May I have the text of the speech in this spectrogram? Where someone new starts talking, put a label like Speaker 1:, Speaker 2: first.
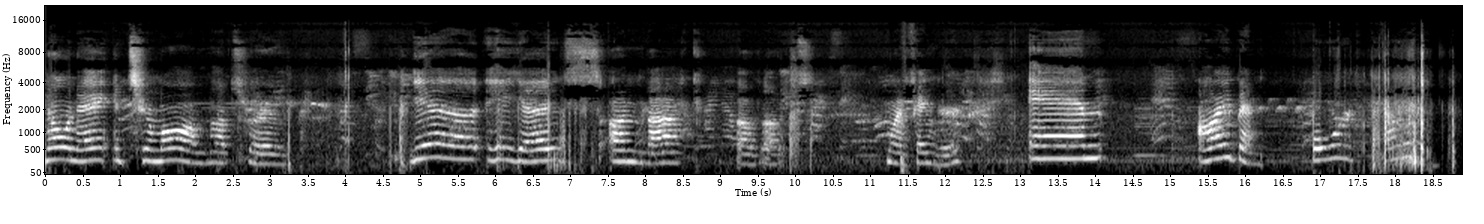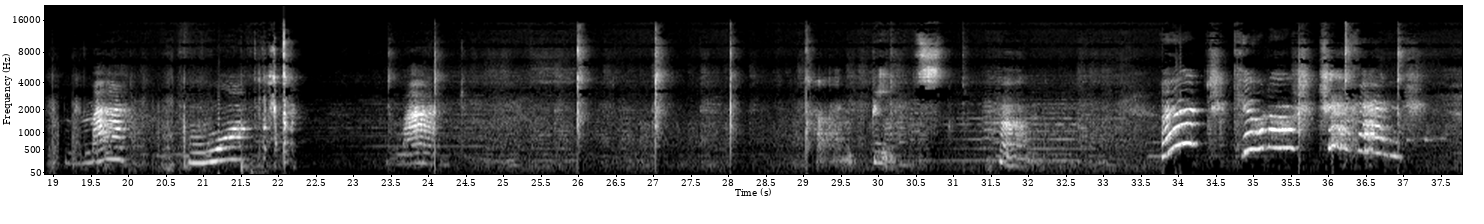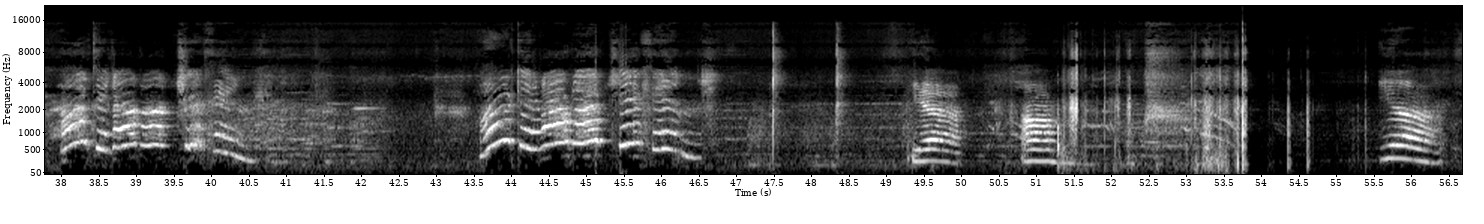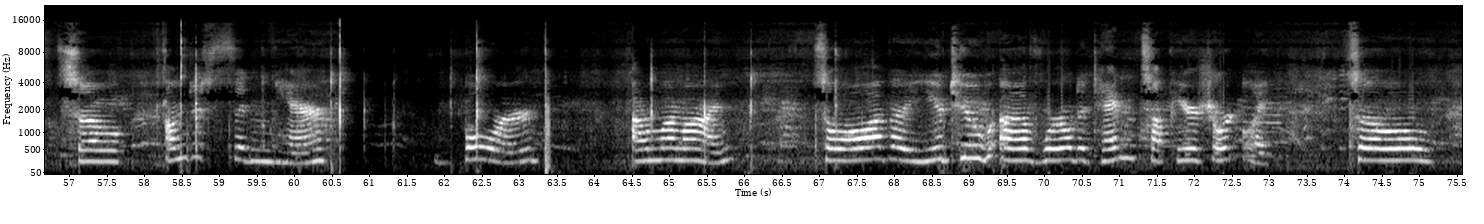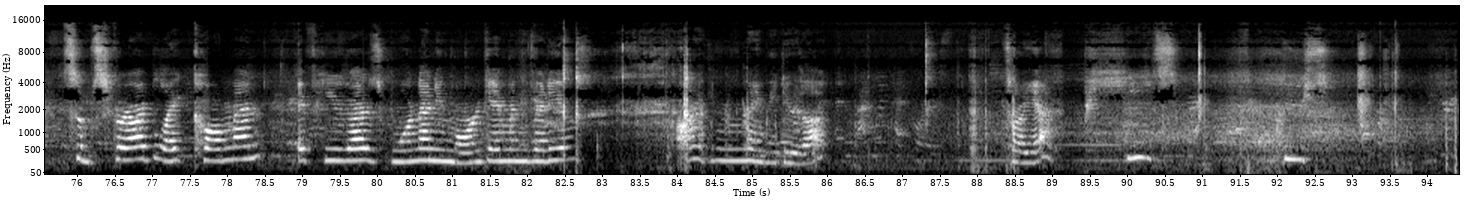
Speaker 1: No, Nate, it's your mom. That's right. Yeah, hey guys, I'm back. Oh, that's my finger. And I've been bored out of my beats. Hmm. Let's kill those chickens! I get out of chickens! Of chickens! Yeah. Um. Yeah. So, I'm just sitting here, bored, out of my mind. So I'll have a YouTube of World of Tanks up here shortly. So subscribe, like, comment if you guys want any more gaming videos. I can maybe do that. So yeah, peace. Peace.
